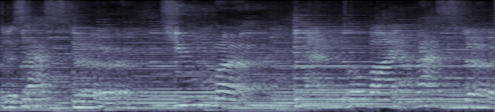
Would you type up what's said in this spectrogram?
Disaster, humor, handled by a master,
